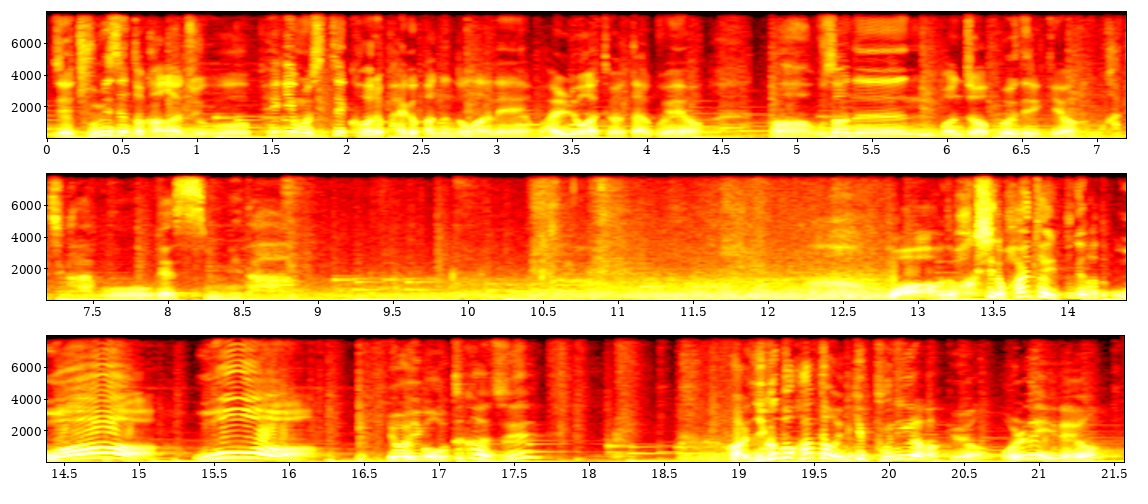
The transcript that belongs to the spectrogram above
이제 주민센터 가가지고 폐기물 스티커를 발급받는 동안에 완료가 되었다고 해요. 어, 우선은 먼저 보여드릴게요. 한번 같이 가보겠습니다. 와 근데 확실히 화이트가 이쁘긴 하다. 우와! 우와! 야 이거 어떡하지? 아 이거 바꿨다고 이렇게 분위기가 바뀌어요? 원래 이래요?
